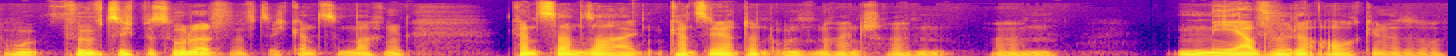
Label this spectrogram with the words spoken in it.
hu- 50 bis 150 kannst du machen. Kannst dann sagen, kannst du ja dann unten reinschreiben, ähm, mehr würde auch gehen, also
